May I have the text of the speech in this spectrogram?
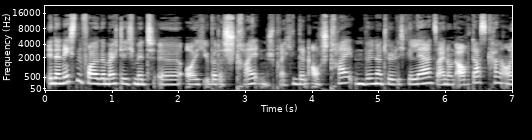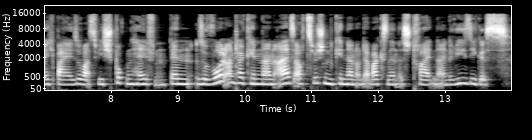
In der nächsten Folge möchte ich mit äh, euch über das Streiten sprechen, denn auch Streiten will natürlich gelernt sein und auch das kann euch bei sowas wie Spucken helfen. Denn sowohl unter Kindern als auch zwischen Kindern und Erwachsenen ist Streiten ein riesiges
